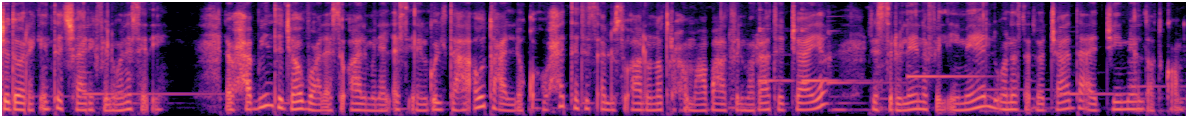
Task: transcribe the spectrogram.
جدورك أنت تشارك في الونسة دي. لو حابين تجاوبوا على سؤال من الأسئلة اللي قلتها أو تعلقوا أو حتى تسألوا سؤال ونطرحه مع بعض في المرات الجاية رسلوا لنا في الإيميل ونسة جادة at gmail.com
